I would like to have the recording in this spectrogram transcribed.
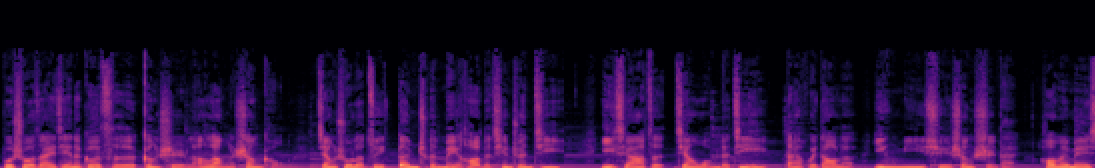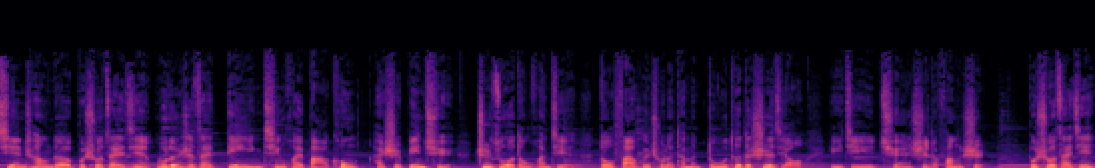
不说再见的歌词更是朗朗上口，讲述了最单纯美好的青春记忆，一下子将我们的记忆带回到了影迷学生时代。好妹妹献唱的《不说再见》，无论是在电影情怀把控，还是编曲、制作等环节，都发挥出了他们独特的视角以及诠释的方式。不说再见，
